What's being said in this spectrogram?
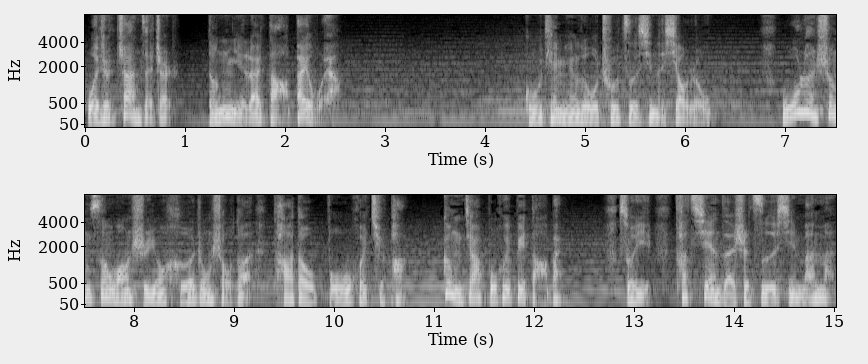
我就站在这儿等你来打败我呀！”古天明露出自信的笑容。无论圣僧王使用何种手段，他都不会去怕，更加不会被打败，所以他现在是自信满满。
